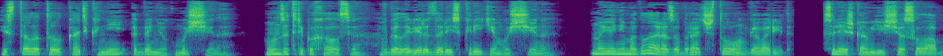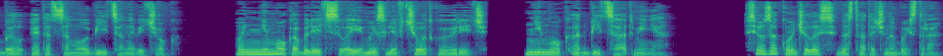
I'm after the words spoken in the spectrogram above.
и стала толкать к ней огонек мужчины. Он затрепыхался, в голове раздались крики мужчины. Но я не могла разобрать, что он говорит. Слишком еще слаб был этот самоубийца-новичок. Он не мог облечь свои мысли в четкую речь, не мог отбиться от меня. Все закончилось достаточно быстро.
